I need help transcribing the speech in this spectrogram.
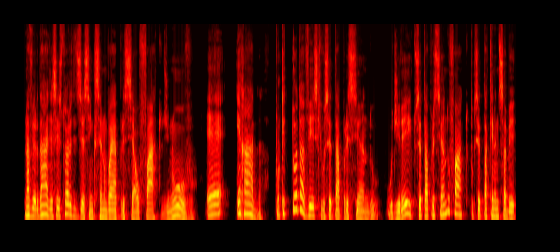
na verdade, essa história de dizer assim que você não vai apreciar o fato de novo é errada. Porque toda vez que você está apreciando o direito, você está apreciando o fato. Porque você está querendo saber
